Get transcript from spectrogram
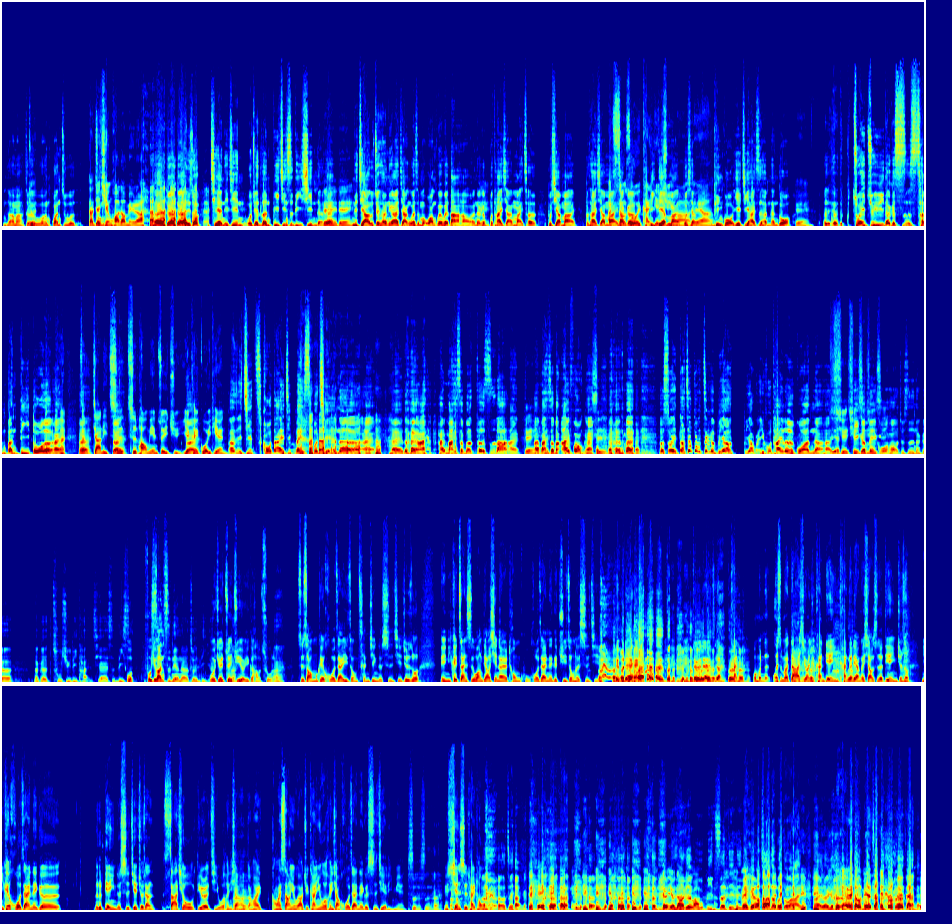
你知道吗？这个我很关注。大家钱花到没了、啊。对对对，而你说钱已经，我觉得人毕竟是理性的。对对。你假如就像你刚才讲，为什么网飞会大好啊？那个不太想买车，不想买，不太想买那个笔电买，不想。苹果业绩还是很很弱。对。呃呃，追剧那个是成本低多了，哎，在家里吃吃泡面追剧也可以过一天，啊，已经口袋已经没什么钱了，哎哎，对，还还买什么特斯拉，哎，对，还买什么 iPhone，哎，是，对，所以大家对这个不要不要预估太乐观了哈，因为第一个美国哈就是那个那个储蓄率太现在是历史三十年的最低，我觉得追剧有一个好处了。至少我们可以活在一种沉浸的世界，就是说，哎，你可以暂时忘掉现在的痛苦，活在那个剧中的世界，对不对？对 对不对？是啊，看我们为什么大家喜欢去看电影，看个两个小时的电影，就是说，你可以活在那个。那个电影的世界，就像《沙丘》第二集，我很想要赶快赶快上演，我要去看，因为我很想活在那个世界里面。是是，因为现实太痛苦。了。这样对，对，有道理吗？无病呻吟，没有。赚那么多，还还那个，没有没有赚很多，没有赚很多。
